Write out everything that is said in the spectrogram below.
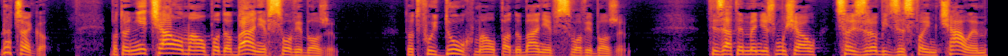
Dlaczego? Bo to nie ciało ma upodobanie w Słowie Bożym. To Twój duch ma upodobanie w Słowie Bożym. Ty zatem będziesz musiał coś zrobić ze swoim ciałem,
